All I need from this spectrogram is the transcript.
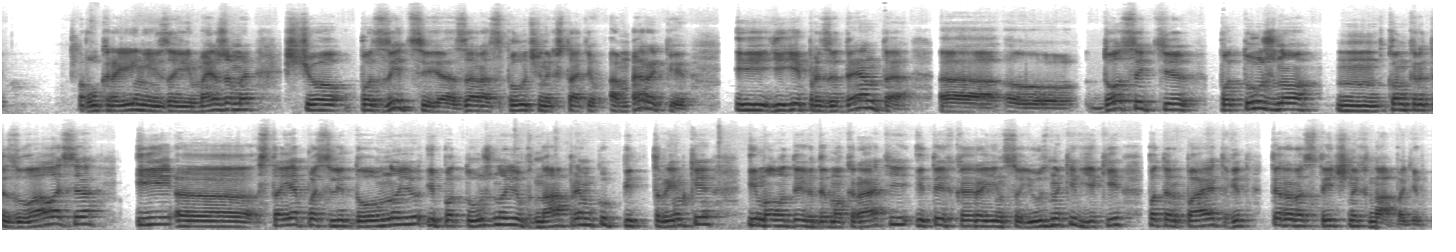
в Україні і за її межами, що позиція зараз Сполучених Штатів Америки і її президента е, о, досить потужно конкретизувалася і е, стає послідовною і потужною в напрямку підтримки і молодих демократій, і тих країн-союзників, які потерпають від терористичних нападів.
